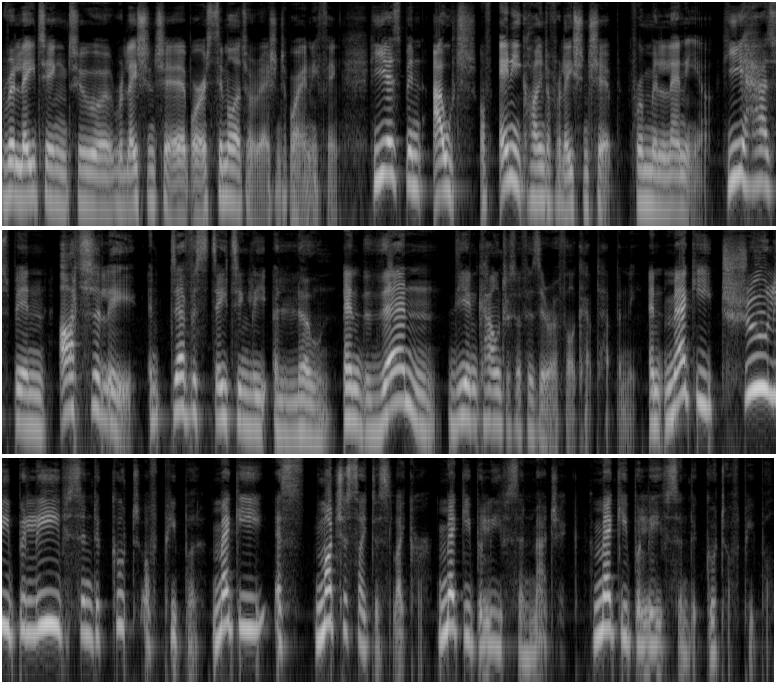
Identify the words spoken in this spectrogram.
relating to a relationship or similar to a relationship or anything. He has been out of any kind of relationship for millennia. He has been utterly and devastatingly alone. And then the encounters of Aziraphale kept happening. And Maggie truly believes in the good of people. Maggie, as much as I dislike her, Maggie believes in magic. Maggie believes in the good of people.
